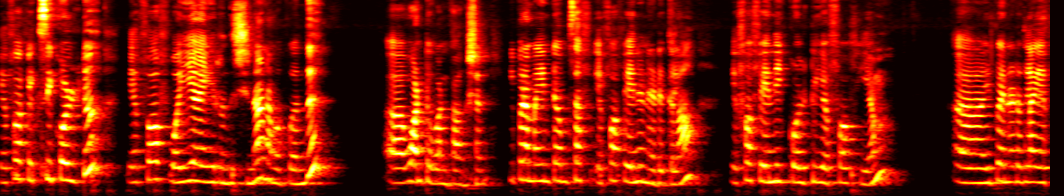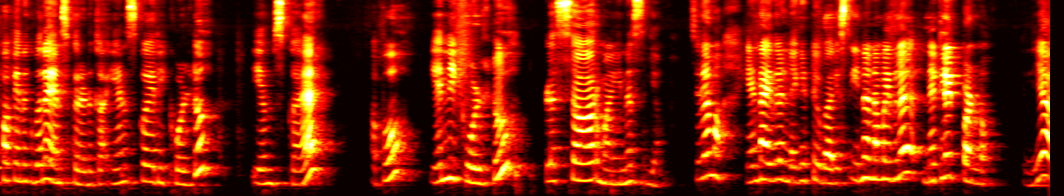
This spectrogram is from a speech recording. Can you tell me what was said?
F of X equal to F of ஒய்யாக இருந்துச்சுன்னா நமக்கு வந்து ஒன் டு ஒன் ஃபங்க்ஷன் இப்போ நம்ம in terms of F of என்னன்னு எடுக்கலாம். F of N equal to F of M இப்போ என்ன எடுக்கலாம்? எஃப் ஆஃப் எனக்கு பதிலாக என் ஸ்கொயர் எடுக்கலாம். N square equal to M square அப்போது n equal to plus or minus M சரியாம்மா? ஏன்னா இதில் நெகட்டிவ் வேல்யூஸ் இன்னும் நம்ம இதில் நெக்லெக்ட் பண்ணோம் இல்லையா?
